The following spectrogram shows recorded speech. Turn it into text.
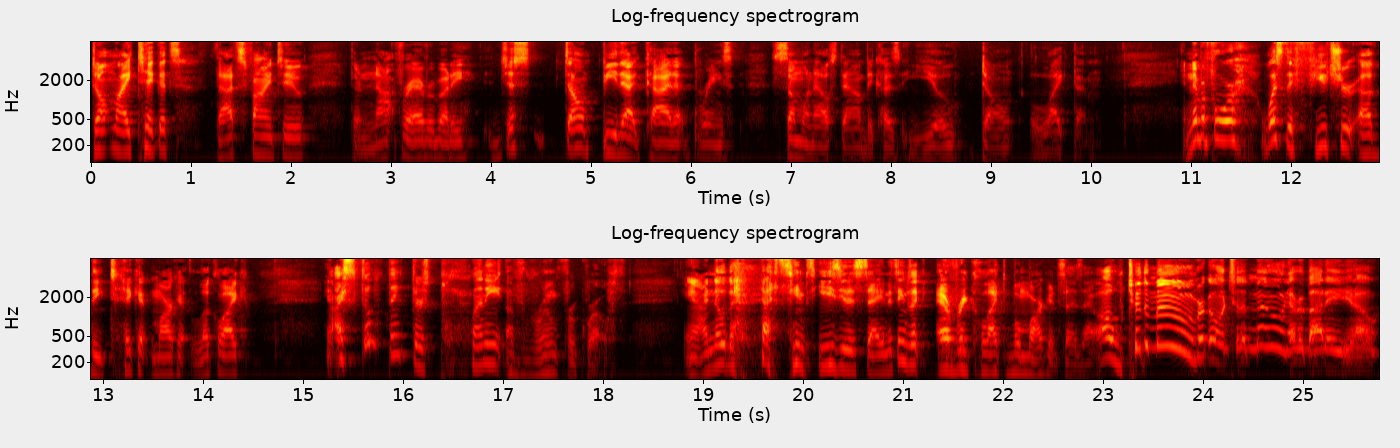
don't like tickets, that's fine too. They're not for everybody. Just don't be that guy that brings someone else down because you don't like them. And number four, what's the future of the ticket market look like? You know, I still think there's plenty of room for growth. And I know that that seems easy to say, and it seems like every collectible market says that. Oh, to the moon! We're going to the moon, everybody! You know,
